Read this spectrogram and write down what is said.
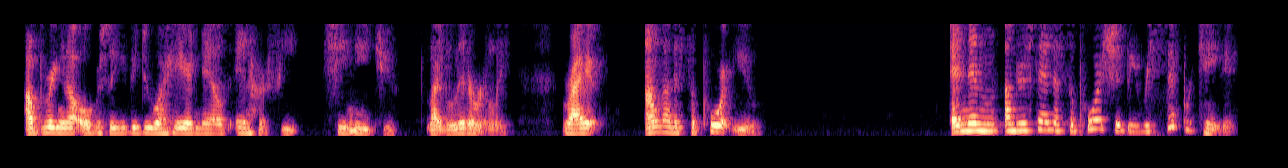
I'm bringing her over so you can do her hair, nails, and her feet. She needs you, like literally, right? I'm going to support you. And then understand that support should be reciprocated.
